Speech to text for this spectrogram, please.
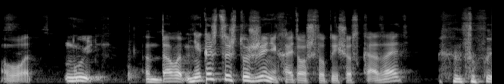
Вот. Ну, давай. Мне кажется, что Женя хотел что-то еще сказать. Ну,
